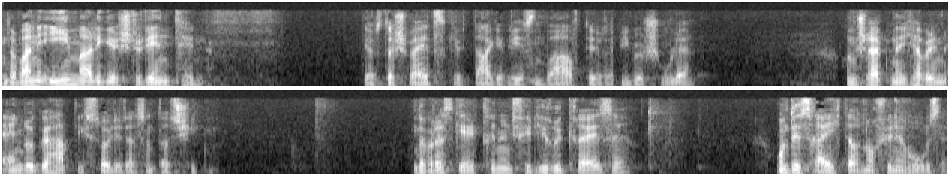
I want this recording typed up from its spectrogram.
Und da war eine ehemalige Studentin, die aus der Schweiz da gewesen war, auf der Bibelschule, und schreibt, ich habe den Eindruck gehabt, ich sollte das und das schicken. Und da war das Geld drinnen für die Rückreise und es reicht auch noch für eine Hose.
